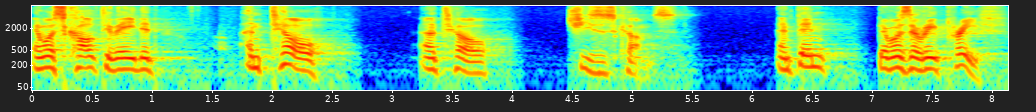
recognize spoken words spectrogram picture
and was cultivated until, until Jesus comes. And then there was a reprieve.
